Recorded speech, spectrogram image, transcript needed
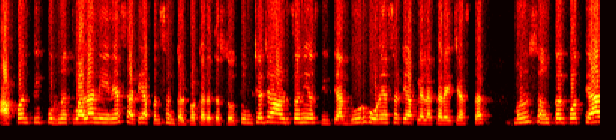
आपण ती पूर्णत्वाला नेण्यासाठी आपण संकल्प करत असतो. तुमच्या ज्या अडचणी असतील त्या दूर होण्यासाठी आपल्याला करायच्या असतात. म्हणून संकल्प त्या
